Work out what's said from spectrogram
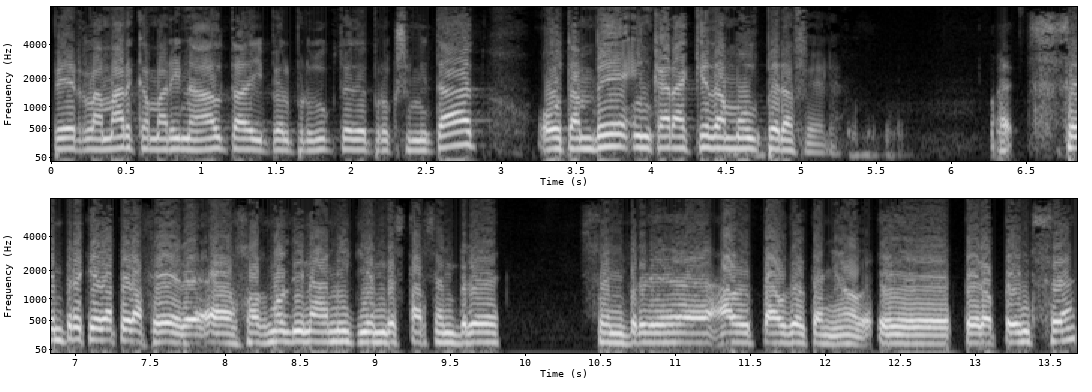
per la marca Marina Alta i pel producte de proximitat o també encara queda molt per a fer? Eh, sempre queda per a fer. Eh, això és molt dinàmic i hem d'estar sempre sempre al peu del canyó. Eh, però pensa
